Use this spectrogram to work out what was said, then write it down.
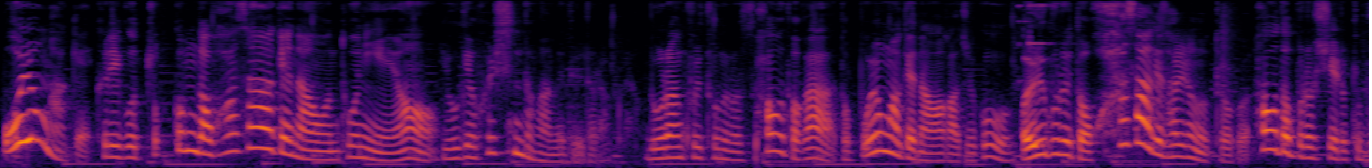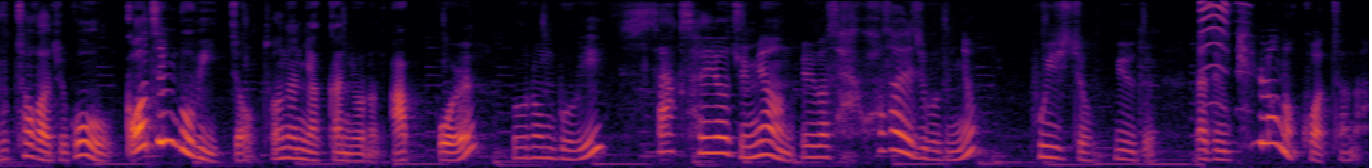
뽀용하게 그리고 조금 더 화사하게 나온 톤이에요. 이게 훨씬 더 마음에 들더라고요. 노란 cool톤으로서 파우더가 더 뽀용하게 나와가지고 얼굴을 더 화사하게 살려놓더라고요. 파우더 브러쉬에 이렇게 묻혀가지고 꺼진 부위 있죠. 저는 약간 이런 앞볼 이런 부위 싹 살려주면 여기가 싹 화사해지거든요. 보이시죠, 미우들? 나 지금 필러 넣고 왔잖아.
